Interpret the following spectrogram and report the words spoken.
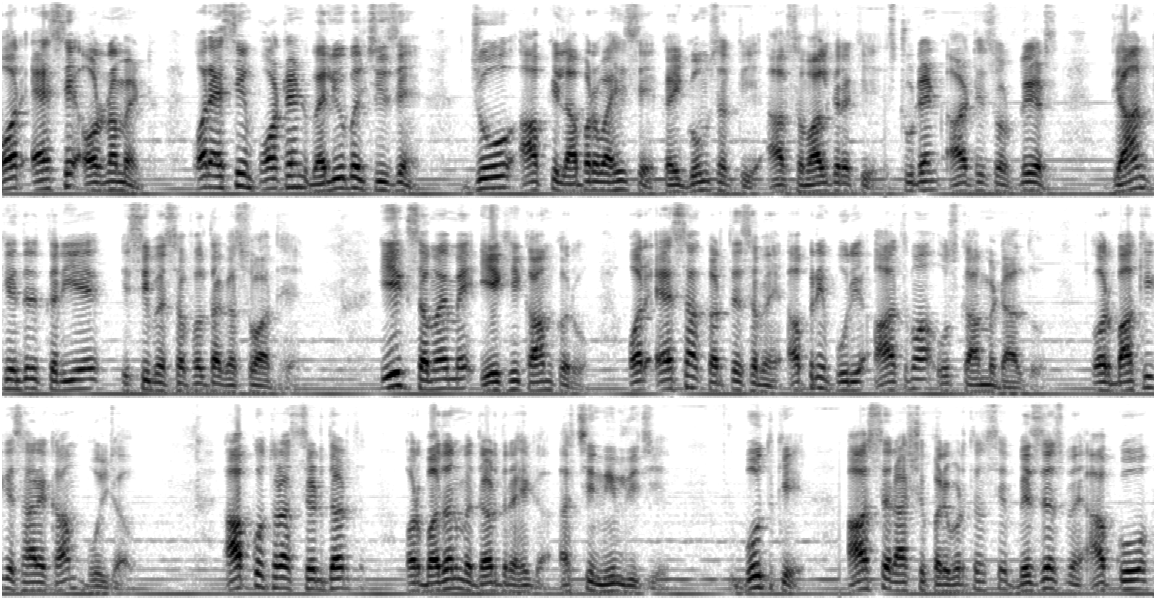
और ऐसे ऑर्नामेंट और ऐसी इंपॉर्टेंट वैल्यूएबल चीज़ें जो आपकी लापरवाही से कहीं गुम सकती है, आप संभाल के रखिए। स्टूडेंट आर्टिस्ट और प्लेयर्स ध्यान केंद्रित करिए, इसी में सफलता का स्वाद है। एक समय में एक ही काम करो और ऐसा करते समय अपनी पूरी आत्मा उस काम में डाल दो और बाकी के सारे काम भूल जाओ। आपको थोड़ा सिर दर्द और बदन में दर्द रहेगा। अच्छी नींद लीजिए। बुद्ध के आज से राशि परिवर्तन से बिज़नेस में आपको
